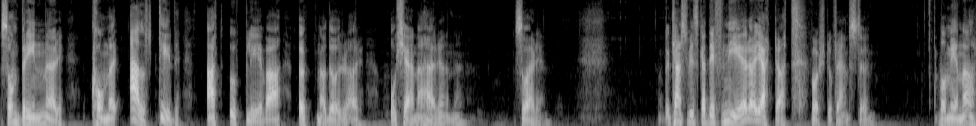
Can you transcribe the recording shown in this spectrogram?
som brinner kommer alltid att uppleva öppna dörrar och tjäna Herren. Så är det. Då kanske vi ska definiera hjärtat först och främst. Vad menar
